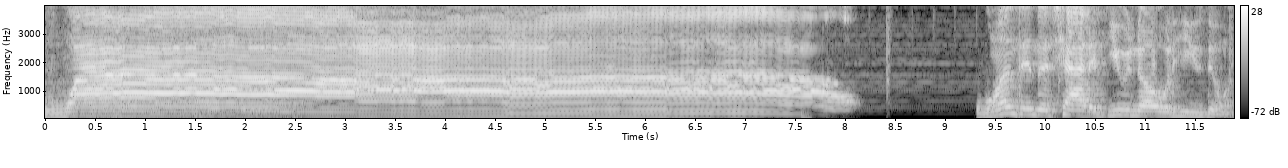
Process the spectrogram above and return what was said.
Wow. One's in the chat if you know what he's doing.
